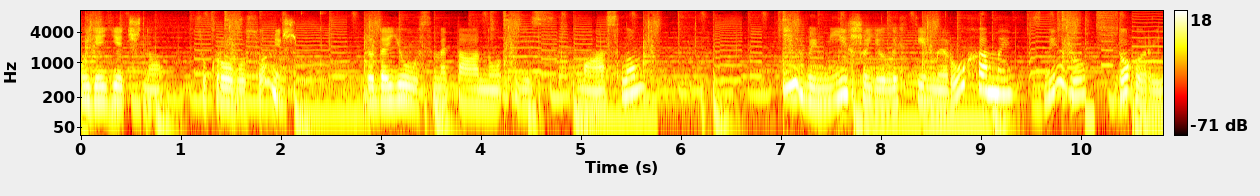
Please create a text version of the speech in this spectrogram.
У яєчно-цукрову суміш додаю сметану із маслом і вимішую легкими рухами знизу до гори.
